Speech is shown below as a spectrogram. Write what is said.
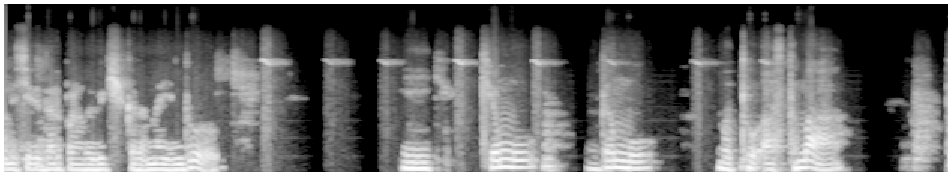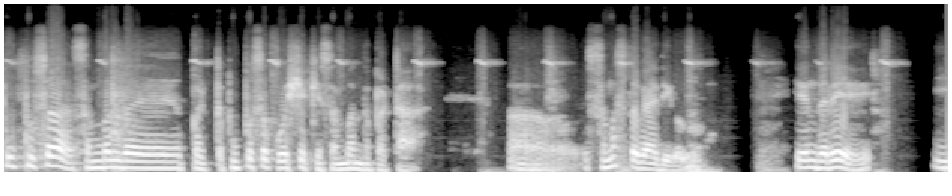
ಮನಸ್ಸಿಗೆ ದರ್ಪಣದ ವೀಕ್ಷಕರನ್ನ ಎಂದು ಈ ಕೆಮ್ಮು, ದಮ್ಮು ಮತ್ತು ಅಸ್ತಮಾ ಪುಪ್ಪುಸ ಸಂಬಂಧಪಟ್ಟ, ಪುಪ್ಪುಸ ಕೋಶಕ್ಕೆ ಸಂಬಂಧಪಟ್ಟ ಸಮಸ್ತ ವ್ಯಾಧಿಗಳು. ಎಂದರೆ ಈ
